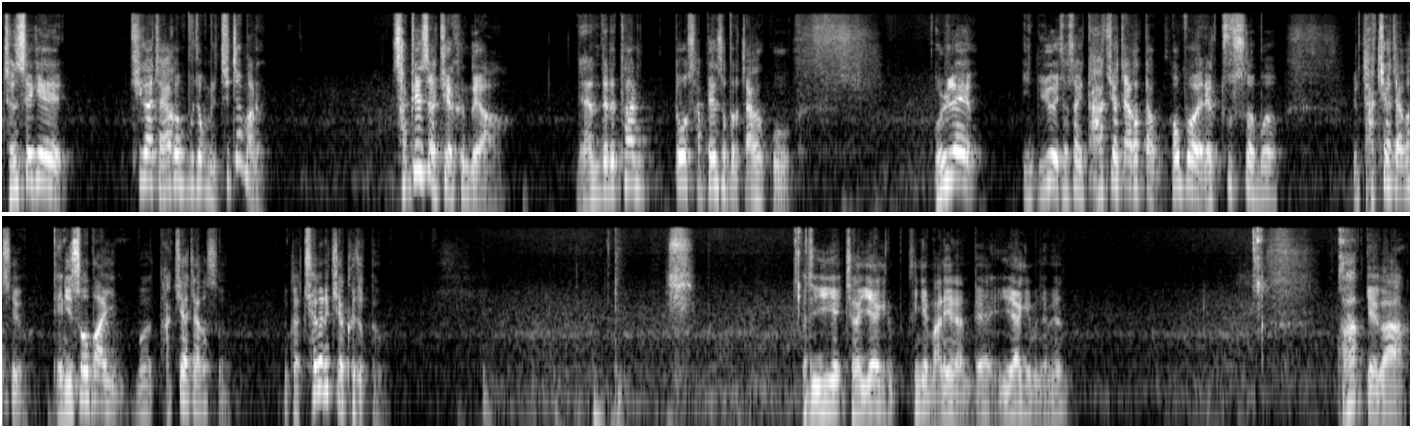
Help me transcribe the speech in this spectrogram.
전 세계 키가 작은 부족민이 진짜 많아요. 사피엔스가 키가 큰 거야. 네안데르탈도 사피엔스보다 작았고 원래 인류의 조상이 다 키가 작았다고. 호모 에렉투스 뭐, 다 키가 작았어요. 데니소바인 뭐, 다 키가 작았어. 그러니까 최근에 키가 커졌다고. 제가 이야기를 굉장히 많이 해놨는데, 이 이야기 뭐냐면, 과학계가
